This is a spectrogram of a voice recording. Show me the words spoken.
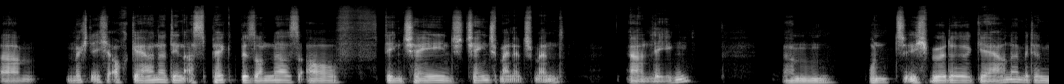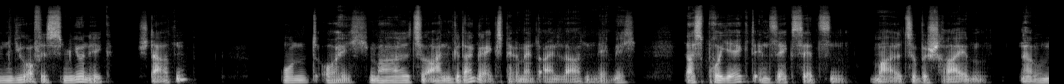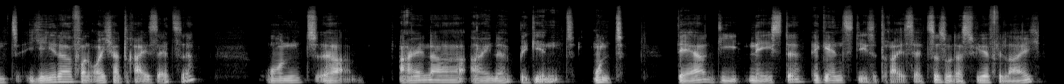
ähm, möchte ich auch gerne den Aspekt besonders auf den Change, Change Management äh, legen. Ähm, und ich würde gerne mit dem New Office Munich starten und euch mal zu einem Gedankenexperiment einladen, nämlich das Projekt in sechs Sätzen mal zu beschreiben. Und jeder von euch hat drei Sätze und äh, einer, eine beginnt und der, die nächste ergänzt diese drei Sätze, so dass wir vielleicht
